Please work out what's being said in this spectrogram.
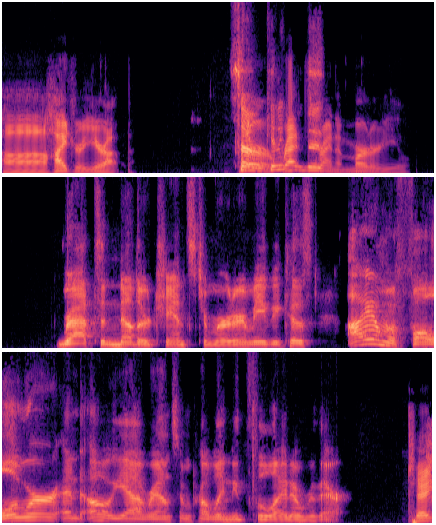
Uh, Hydra, you're up. so there are rats the trying to murder you. rats another chance to murder me because I am a follower, and oh yeah, Ransome probably needs the light over there. Okay.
